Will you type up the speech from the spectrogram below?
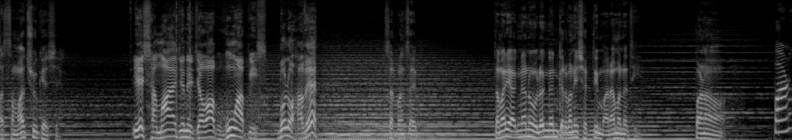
આ સમાજ શું કહે છે એ સમાજને જવાબ હું આપીશ. બોલો હવે. સરપંચ સાહેબ તમારી આજ્ઞાનું ઉલ્લંઘન કરવાની શક્તિ મારામાં નથી. પણ પણ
